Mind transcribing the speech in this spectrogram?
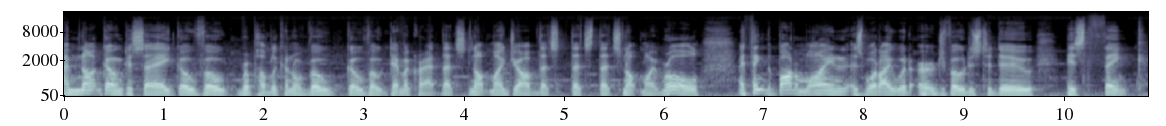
I'm not going to say go vote Republican or vote go vote Democrat. That's not my job. That's that's that's not my role. I think the bottom line is what I would urge voters to do is think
